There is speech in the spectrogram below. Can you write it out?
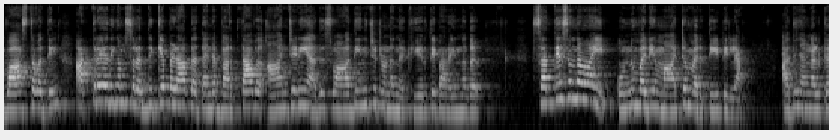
വാസ്തവത്തിൽ അത്രയധികം ശ്രദ്ധിക്കപ്പെടാത്ത തന്റെ ഭർത്താവ് ആന്റണിയെ അത് സ്വാധീനിച്ചിട്ടുണ്ടെന്ന് കീർത്തി പറയുന്നത്. സത്യസന്ധമായി ഒന്നും വലിയ മാറ്റം വരുത്തിയിട്ടില്ല. അത് ഞങ്ങൾക്ക്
